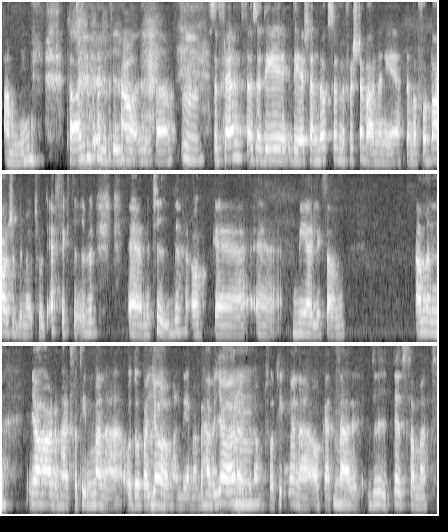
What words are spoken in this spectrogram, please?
amning tar, eller tid tar. Liksom. Mm. Så främst, alltså det, det jag kände också med första barnen är att när man får barn så blir man otroligt effektiv eh, med tid och eh, eh, mer liksom, ja men jag har de här två timmarna och då bara mm. gör man det man behöver göra mm. under de två timmarna och att så här, mm. lite som att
